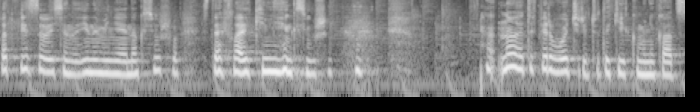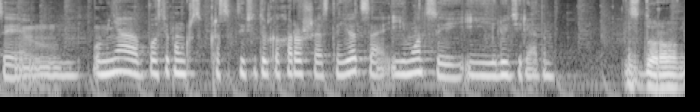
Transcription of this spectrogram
Подписывайся и на меня, и на Ксюшу. Ставь лайки мне и Ксюше. Ну, это в первую очередь вот такие коммуникации. У меня после конкурсов красоты все только хорошее остается, и эмоции, и люди рядом. Здорово.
